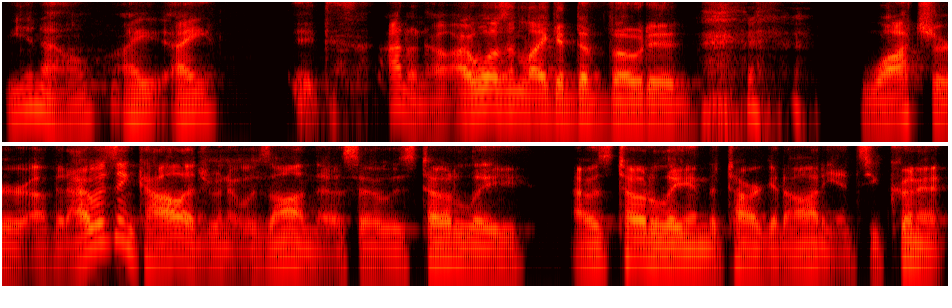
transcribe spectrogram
you know, I, I, it, I don't know. I wasn't like a devoted watcher of it. I was in college when it was on though, so it was totally, I was totally in the target audience. You couldn't,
